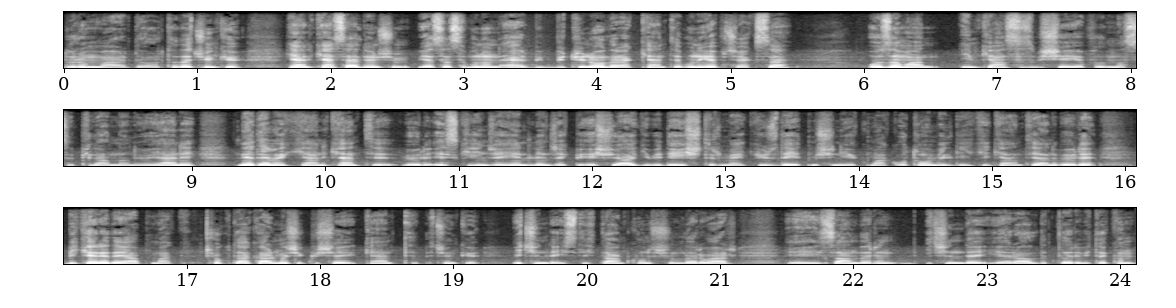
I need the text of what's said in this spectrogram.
durum vardı ortada. Çünkü yani kentsel dönüşüm yasası bunun eğer bir bütün olarak kente bunu yapacaksa o zaman imkansız bir şey yapılması planlanıyor. Yani ne demek yani kenti böyle eskiyince yenilenecek bir eşya gibi değiştirmek, yüzde yetmişini yıkmak. Otomobil değil ki kent yani böyle bir kere de yapmak. Çok daha karmaşık bir şey kent çünkü. içinde istihdam konuşulları var. Ee, insanların içinde yer aldıkları bir takım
